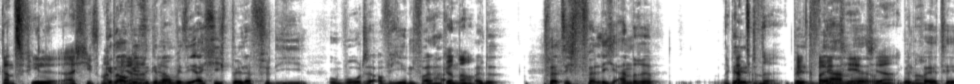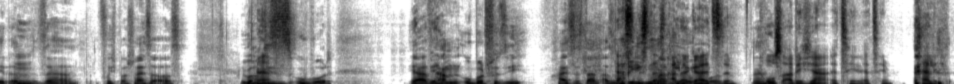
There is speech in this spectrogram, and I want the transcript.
ganz viel Archivmaterial. Genau wie sie, genau ja. wie sie Archivbilder für die U-Boote auf jeden Fall hatten. Genau. Weil du plötzlich völlig andere Eine ganz andere Bildqualität, ja, genau. Bildqualität, also Mhm. sah furchtbar scheiße aus. Überhaupt Ja. dieses U-Boot. Ja, wir haben ein U-Boot für sie, heißt es dann. Also Das ist das Allergeilste. ne? Großartig, ja. Erzähl, erzähl. Herrlich.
